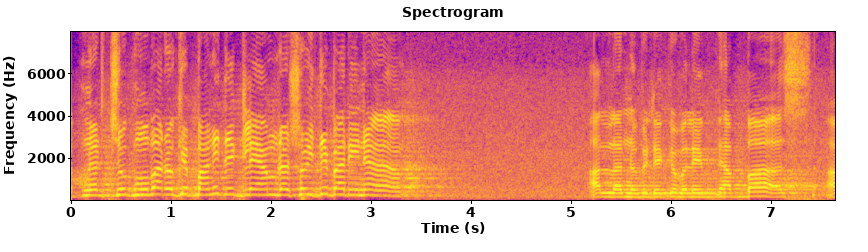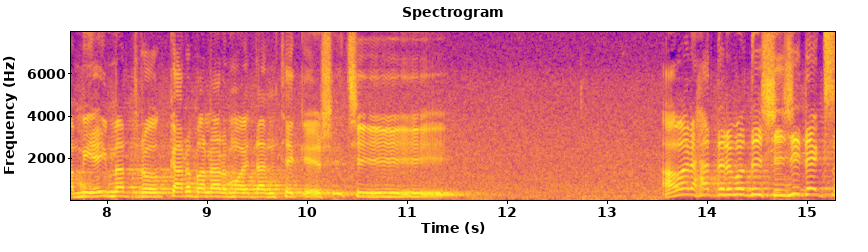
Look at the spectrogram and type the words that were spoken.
আপনার চোখ মোবারকে পানি দেখলে আমরা সইতে পারি না। আল্লাহ নবী ডেকে বলে, ইবনে আব্বাস, আমি এইমাত্র কারবালার ময়দান থেকে এসেছি। আমার হাতের মধ্যে শিশি দেখছ।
